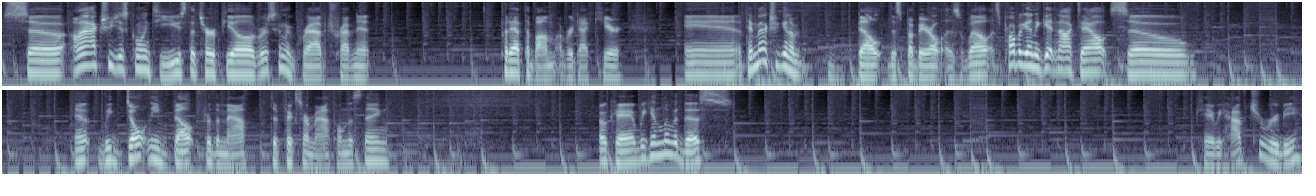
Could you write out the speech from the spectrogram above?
So I'm actually just going to use the turf field. We're just going to grab Trevenant, put it at the bottom of our deck here. And I think I'm actually going to belt this Bibarel as well. It's probably going to get knocked out, so... And we don't need belt for the math to fix our math on this thing. Okay, we can live with this. Okay, we have Cherubi.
